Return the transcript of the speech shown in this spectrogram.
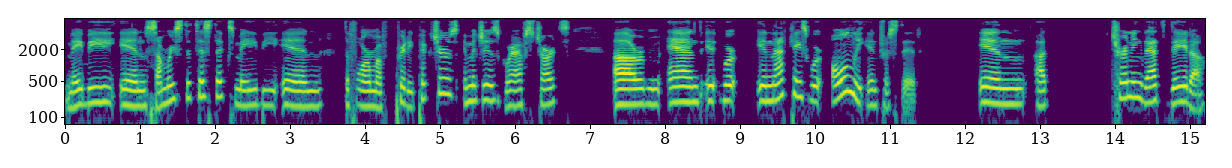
maybe in summary statistics, maybe in the form of pretty pictures, images, graphs, charts. Um, and it, we're in that case, we're only interested in uh, turning that data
